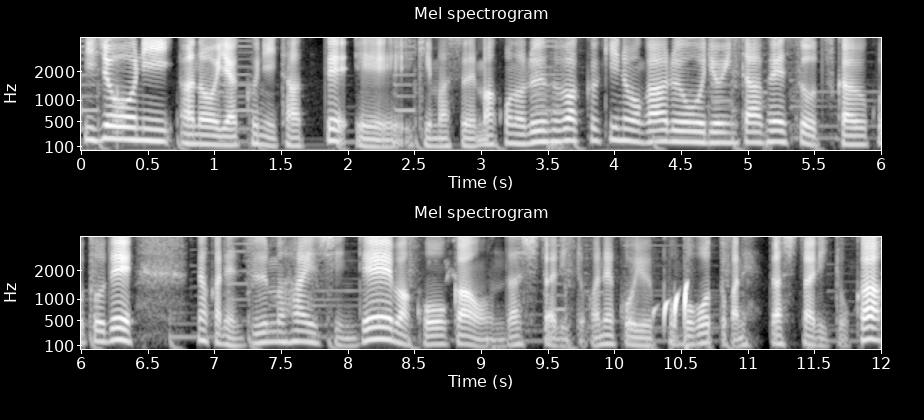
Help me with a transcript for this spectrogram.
非常にあの役に立ってえーいきます。まあ、このループバック機能があるオーディオインターフェースを使うことで、なんかね、 Zoom 配信で、まあ、効果音出したりとかね、こういうポポポとかね、出したりとか、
